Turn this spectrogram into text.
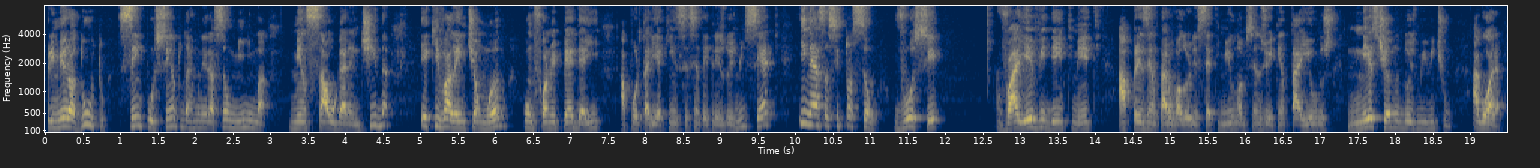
primeiro adulto, 100% da remuneração mínima mensal garantida, equivalente a um ano, conforme pede aí a portaria 1563 de 2007, e nessa situação você vai evidentemente apresentar o valor de 7.980 euros neste ano de 2021. Agora,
